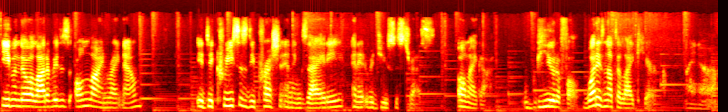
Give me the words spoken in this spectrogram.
even though a lot of it is online right now. It decreases depression and anxiety, and it reduces stress. Oh my God. Beautiful. What is not to like here? Know.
